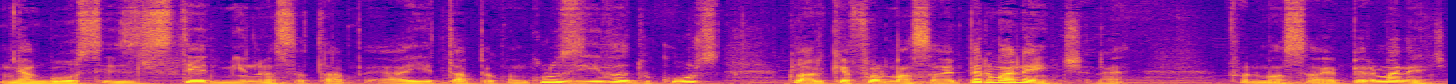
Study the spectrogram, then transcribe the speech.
em agosto eles terminam essa etapa, a etapa conclusiva do curso. Claro que a formação é permanente, né? A formação é permanente.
